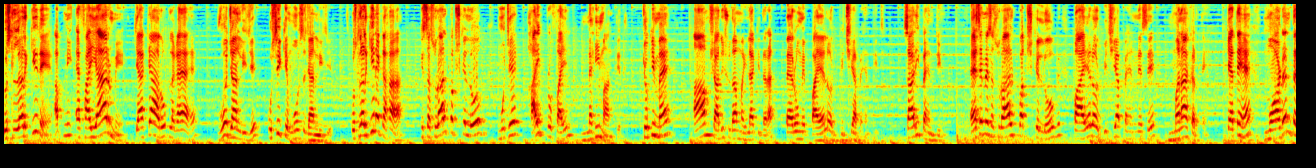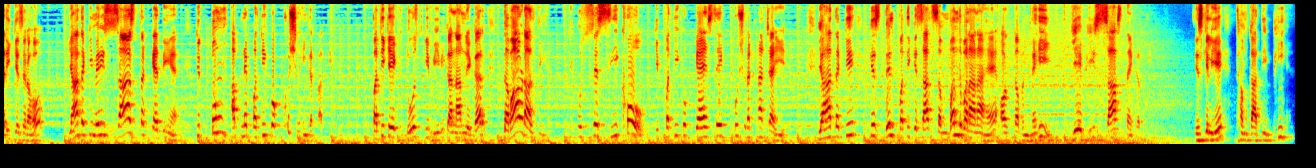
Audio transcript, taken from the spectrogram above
उस लड़की ने अपनी एफआईआर में क्या क्या आरोप लगाया है, वो जान लीजिए, उसी के मुँह से जान लीजिए। उस लड़की ने कहा कि ससुराल पक्ष के लोग मुझे हाई प्रोफ़ाइल नहीं मानते थे, क्योंकि मैं आम शादीशुदा महिला की तरह पैरों में पायल और बिछिया पहनती थी। साड़ी पहनती हूँ। ऐसे में ससुराल पक्ष के लोग पायल और बिछिया पहनने से मना करते हैं। कहते हैं, मॉडर्न तरीके से रहो। यहाँ तक कि मेरी सास तक कहती हैं कि तुम अपने पति को खुश नहीं कर पाती। पति के एक दोस्त की बीवी का नाम लेकर दबाव डालती हैं कि उससे सीखो कि पति को कैसे खुश रखना चाहिए। यहाँ तक कि किस दिन पति के साथ संबंध बनाना है और कब नहीं, ये भी सास तय करती इसके लिए धमकाती भी है।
